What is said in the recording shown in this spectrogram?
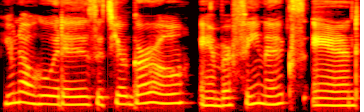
You know who it is. It's your girl, Amber Phoenix. And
